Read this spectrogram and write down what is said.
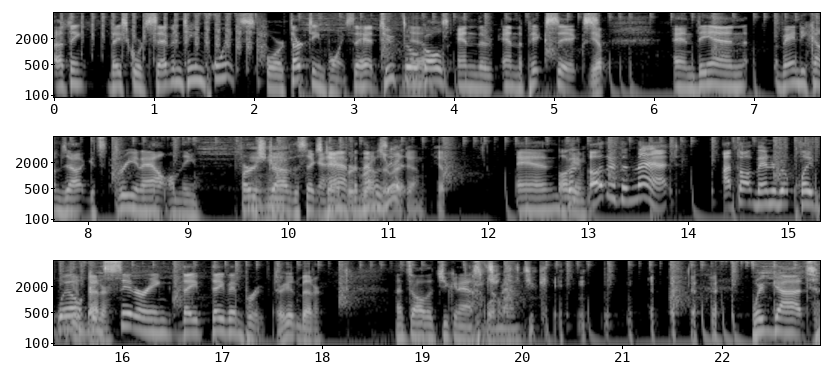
I think they scored 17 points or 13 points. They had two field Yeah. goals and the and the pick six. Yep. And then Vandy comes out, gets three and out on the 1st mm-hmm. drive of the second half, stanford and that was it right down yep And but game. other than that, I thought Vanderbilt played well considering they they've improved. they're getting better That's all that you can ask for, man. you can We've got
